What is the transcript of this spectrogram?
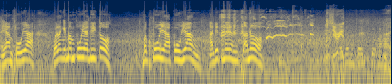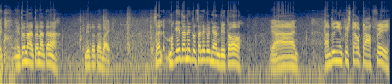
Ayan puya. Walang ibang puya dito. Magpuya puyang. Andito na yung ano? Ay, ito na, ito na, ito na. Dito tayo, bay. Makita nito sa likod niyan dito. Yan. Andun yung Crystal Cafe.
